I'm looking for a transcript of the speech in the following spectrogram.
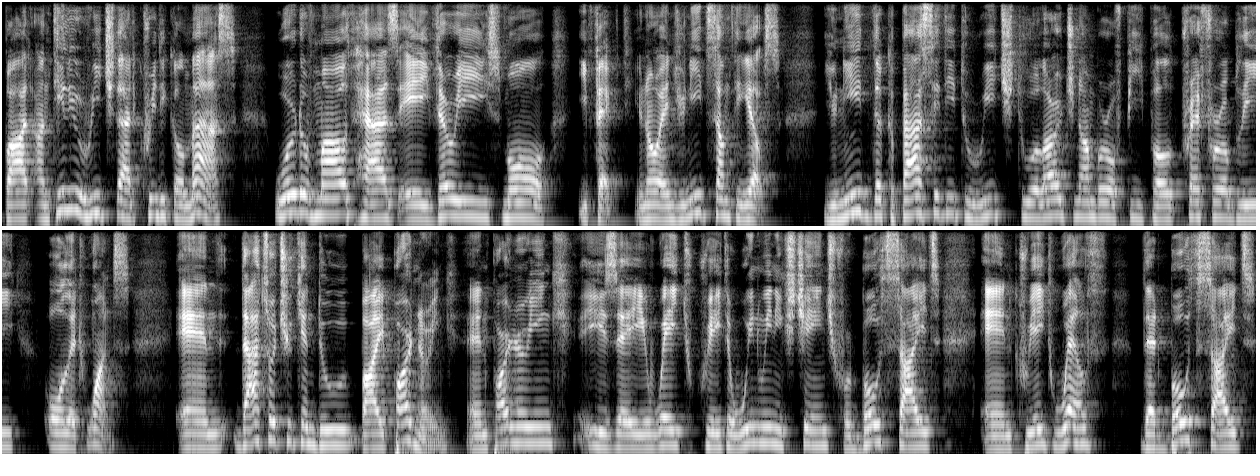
But until you reach that critical mass, word of mouth has a very small effect, you know, and you need something else. You need the capacity to reach to a large number of people, preferably all at once. And that's what you can do by partnering. And partnering is a way to create a win win exchange for both sides and create wealth that both sides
